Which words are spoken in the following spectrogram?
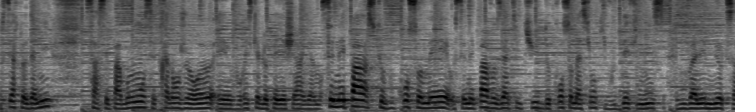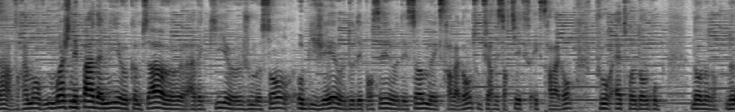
cercle d'amis, ça c'est pas bon, c'est très dangereux et vous risquez de le payer cher également. Ce n'est pas ce que vous consommez, ce n'est pas vos attitudes de consommation qui vous définissent. Vous valez mieux que ça, vraiment. Moi je n'ai pas d'amis euh, comme ça euh, avec qui euh, je me sens obligé de dépenser des sommes extravagantes ou de faire des sorties extravagantes pour être dans le groupe. Non, non, non.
